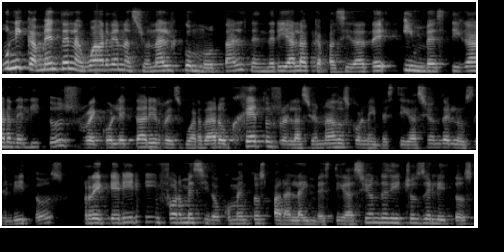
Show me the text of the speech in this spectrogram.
únicamente la Guardia Nacional como tal tendría la capacidad de investigar delitos, recolectar y resguardar objetos relacionados con la investigación de los delitos, requerir informes y documentos para la investigación de dichos delitos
